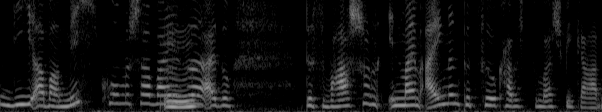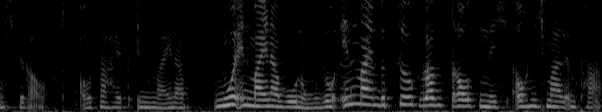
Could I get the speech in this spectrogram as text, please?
die aber mich komischerweise. Mhm. Also das war schon, in meinem eigenen Bezirk habe ich zum Beispiel gar nicht geraucht. Außerhalb in meiner, nur in meiner Wohnung. So in meinem Bezirk, sonst draußen nicht. Auch nicht mal im Park.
